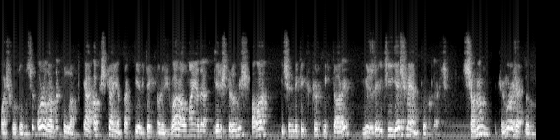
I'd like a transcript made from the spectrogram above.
başvurduğumuz için oralarda kullandık. Yani akışkan yatak diye bir teknoloji var Almanya'da geliştirilmiş ama içindeki kükürt miktarı %2'yi geçmeyen kömürler için. Çan'ın kömür ocaklarının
